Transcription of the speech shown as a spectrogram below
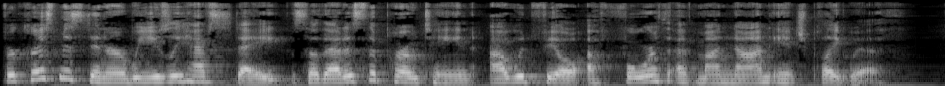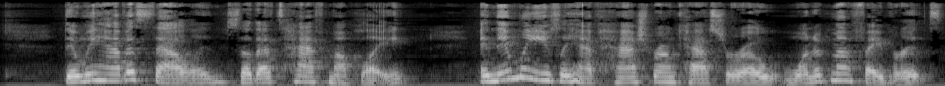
For Christmas dinner, we usually have steak, so that is the protein I would fill a fourth of my nine inch plate with. Then we have a salad, so that's half my plate. And then we usually have hash brown casserole, one of my favorites,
